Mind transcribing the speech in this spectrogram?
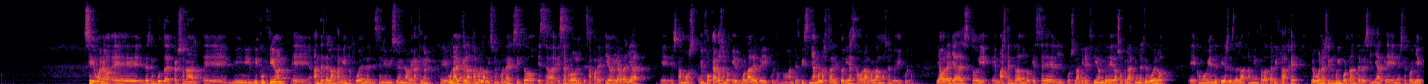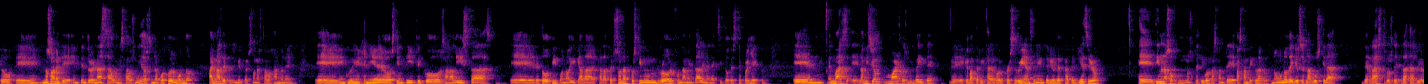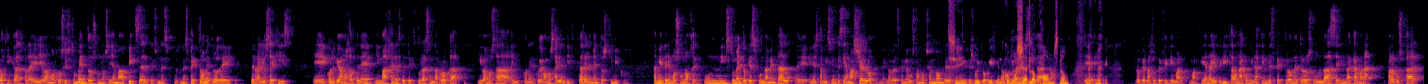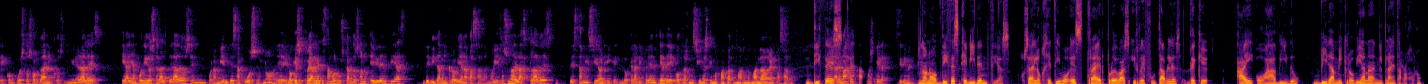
Sí, bueno, eh, desde un punto de personal, eh, mi, función eh, antes del lanzamiento fue en el diseño de misión y navegación. una vez que lanzamos la misión con éxito, ese rol desapareció y ahora ya estamos enfocados en lo que es volar el vehículo. Antes diseñamos las trayectorias, ahora volamos el vehículo. Y ahora ya estoy más centrado en lo que es pues, la dirección de las operaciones de vuelo eh, como bien decías, desde el lanzamiento al aterrizaje. Pero bueno, es muy importante reseñar que en este proyecto, eh, no solamente dentro de NASA o en Estados Unidos, sino por todo el mundo, hay más de 3.000 personas trabajando en él, eh, incluyen ingenieros, científicos, analistas, de todo tipo, ¿no? Y cada, cada persona pues tiene un rol fundamental en el éxito de este proyecto. en Mars, la misión Mars 2020, que va a aterrizar el Perseverance en el interior del cráter Jezero, eh, tiene unos, objetivos bastante, bastante claros. ¿no? Uno de ellos es la búsqueda de rastros de trazas biológicas. Para ello llevamos dos instrumentos. Uno se llama Pixel, que es un, espectrómetro de, rayos X, eh, con el que vamos a obtener imágenes de texturas en la roca y vamos a, con el que vamos a identificar elementos químicos. También tenemos un, un instrumento que es fundamental eh, en esta misión que se llama Sherlock. La verdad es que me gusta mucho el nombre, es, muy, propicio. ¿no? Como Sherlock Holmes, ¿no? Lo que es la superficie marciana y utiliza una combinación de espectrómetros, un láser y una cámara para buscar eh, compuestos orgánicos y minerales que hayan podido ser alterados por ambientes acuosos. Eh, lo que realmente estamos buscando son evidencias de vida microbiana pasada. Y esa es una de las claves de esta misión y lo que la diferencia de otras misiones que hemos mandado en el pasado. Dices... Eh, además de esta búsqueda... Sí, dime. No, no, dices evidencias. O sea, el objetivo es traer pruebas irrefutables de que hay o ha habido vida microbiana en el planeta rojo, ¿no?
